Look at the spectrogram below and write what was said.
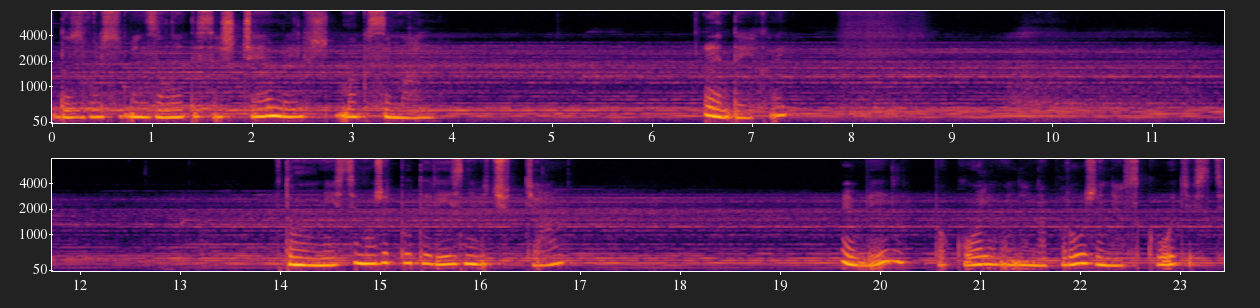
Дозволь собі залитися ще більш максимально. І дихай. Тому місці можуть бути різні відчуття. І біль, поколювання, напруження, скутість.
